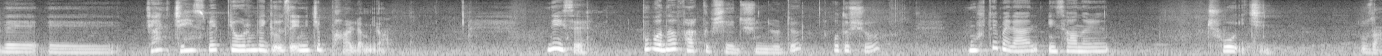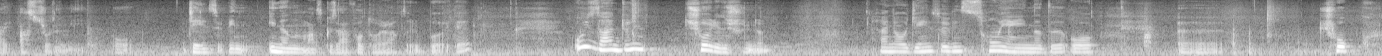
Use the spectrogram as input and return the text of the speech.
Ve e, yani James Webb diyorum ve gözlerinin içi parlamıyor. Neyse bu bana farklı bir şey düşündürdü. O da şu. Muhtemelen insanların çoğu için uzay, astronomi, o James Webb'in inanılmaz güzel fotoğrafları böyle. O yüzden dün şöyle düşündüm. Hani o James Webb'in son yayınladığı o e, çok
